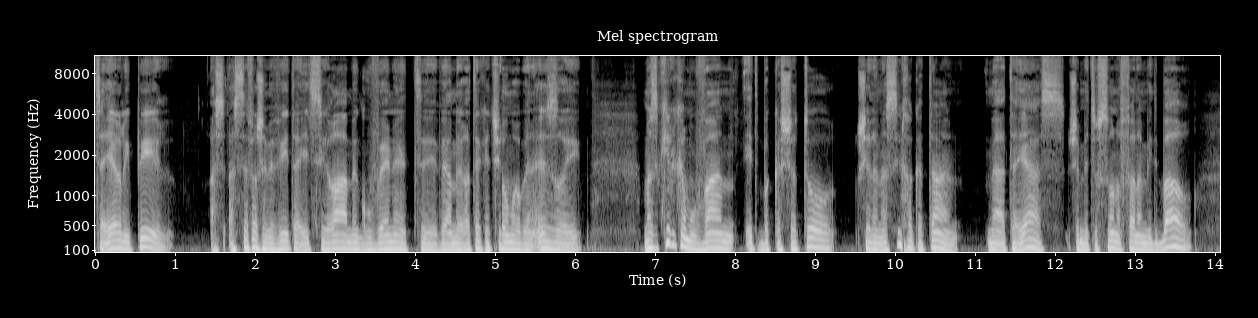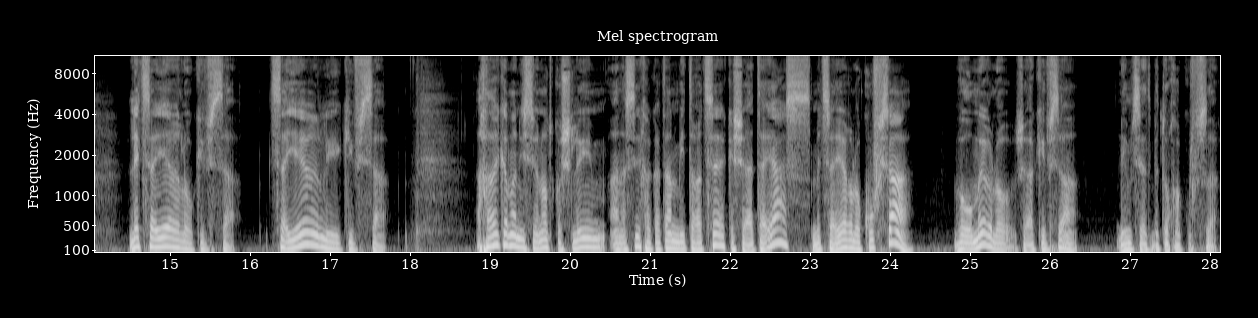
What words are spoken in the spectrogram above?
צייר לי פיל, הספר שמביא את היצירה המגוונת אה, והמרתקת של עומר בן עזרי, מזכיר כמובן את בקשתו של הנסיך הקטן מהטייס שמטוסו נפל למדבר, לצייר לו כבשה. צייר לי כבשה. אחרי כמה ניסיונות כושלים, הנסיך הקטן מתרצה כשהטייס מצייר לו קופסה, ואומר לו שהכבשה נמצאת בתוך הקופסה.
